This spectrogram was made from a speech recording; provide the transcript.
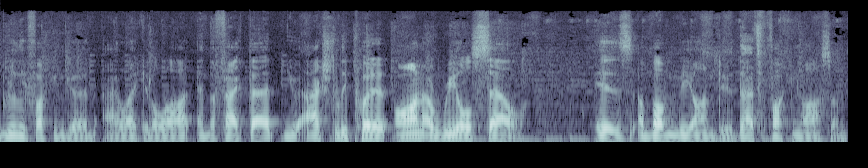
really fucking good. I like it a lot, and the fact that you actually put it on a real cell is above and beyond, dude. That's fucking awesome.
